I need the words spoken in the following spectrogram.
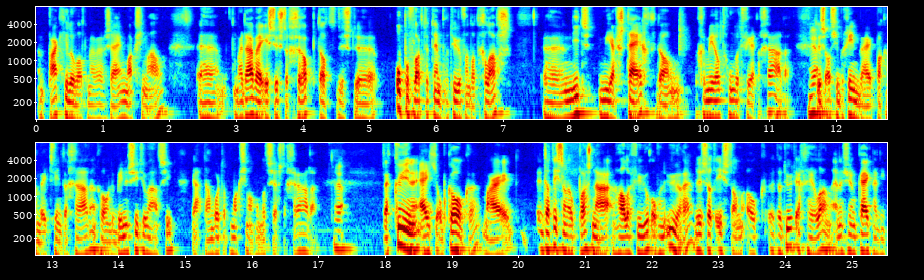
een paar kilowatt maar zijn, maximaal. Uh, maar daarbij is dus de grap dat dus de oppervlaktetemperatuur van dat glas uh, niet meer stijgt dan gemiddeld 140 graden. Dus als je begint bij pak een beetje 20 graden, gewoon de binnensituatie, ja, dan wordt dat maximaal 160 graden. Ja. Daar kun je een eitje op koken, maar dat is dan ook pas na een half uur of een uur. Hè? Dus dat, is dan ook, eh, dat duurt echt heel lang. En als je dan kijkt naar, die,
